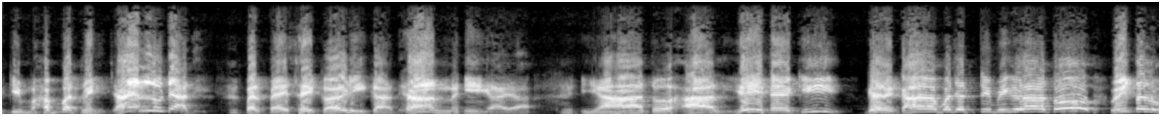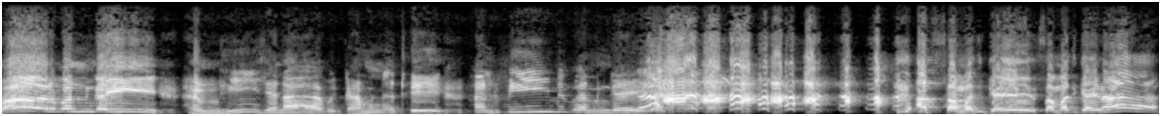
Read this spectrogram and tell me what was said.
कि मोहब्बत में जान लुटा दी, पर पैसे कौड़ी का ध्यान नहीं आया। यहाँ तो हाल ये है कि घर का बजट बिगड़ा तो वे तलवार बन गई। हम भी जनाब कम न थे, अल्फीन बन गए। समझ गए समझ गए ना।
